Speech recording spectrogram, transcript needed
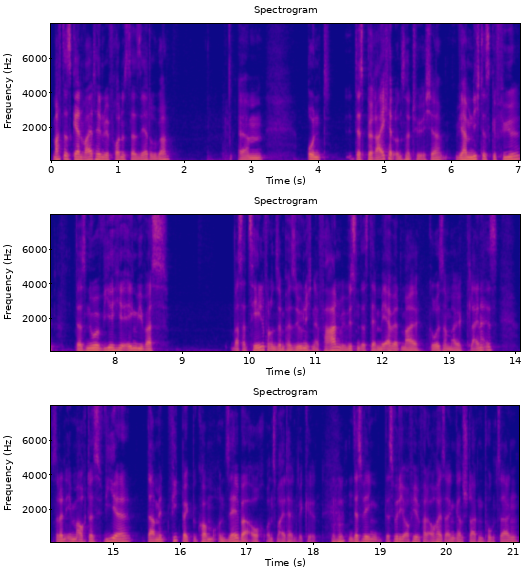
Macht das gern weiterhin, wir freuen uns da sehr drüber. Ähm, und das bereichert uns natürlich, ja. Wir haben nicht das Gefühl, dass nur wir hier irgendwie was, was erzählen von unserem persönlichen Erfahren. Wir wissen, dass der Mehrwert mal größer, mal kleiner ist, sondern eben auch, dass wir damit Feedback bekommen und selber auch uns weiterentwickeln. Mhm. Und deswegen, das würde ich auf jeden Fall auch als einen ganz starken Punkt sagen,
